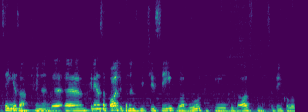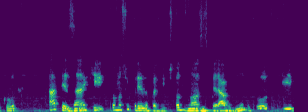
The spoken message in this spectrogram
Sim, exato, Fernanda. A é, criança pode transmitir, sim, para o adulto, para os idosos, como você bem colocou, apesar que foi uma surpresa para a gente. Todos nós esperávamos, o mundo todo, que,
